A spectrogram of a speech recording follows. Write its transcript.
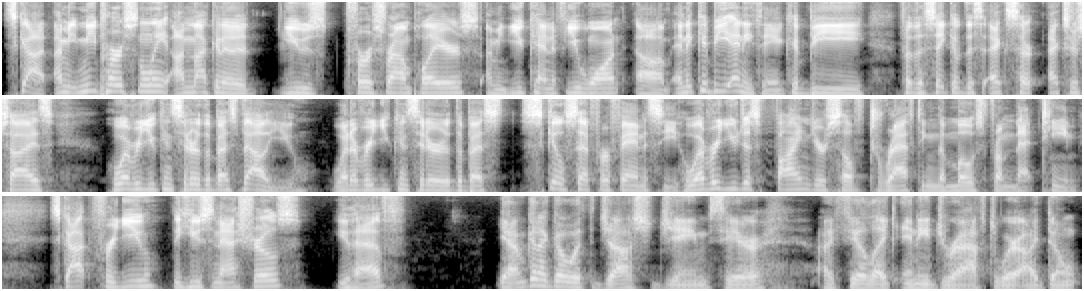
Scott, I mean, me personally, I'm not going to use first round players. I mean, you can if you want. Um, and it could be anything. It could be, for the sake of this exer- exercise, whoever you consider the best value, whatever you consider the best skill set for fantasy, whoever you just find yourself drafting the most from that team. Scott, for you, the Houston Astros, you have. Yeah, I'm going to go with Josh James here. I feel like any draft where I don't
